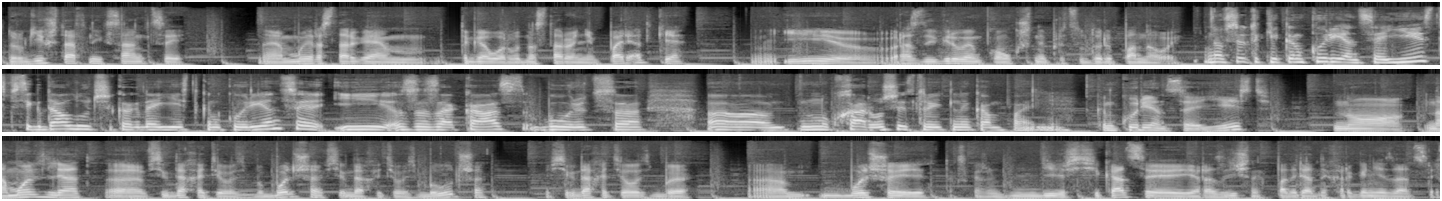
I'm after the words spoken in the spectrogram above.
других штрафных санкций, э, мы расторгаем договор в одностороннем порядке, и разыгрываем конкурсные процедуры по новой. Но все-таки конкуренция есть. Всегда лучше, когда есть конкуренция, и за заказ борются э, ну, хорошие строительные компании. Конкуренция есть, но, на мой взгляд, э, всегда хотелось бы больше, всегда хотелось бы лучше, и всегда хотелось бы э, большей, так скажем, диверсификации различных подрядных организаций.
